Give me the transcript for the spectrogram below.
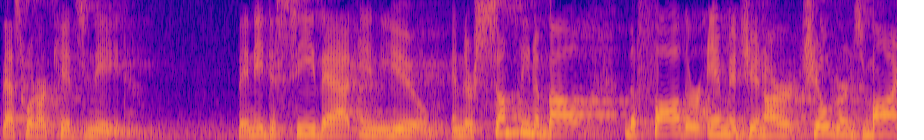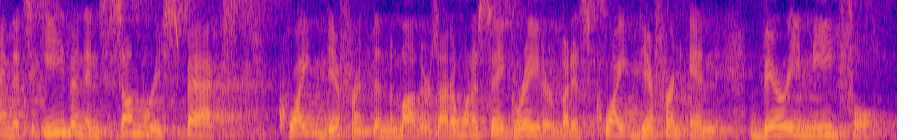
That's what our kids need. They need to see that in you. And there's something about the father image in our children's mind that's even in some respects quite different than the mothers. I don't want to say greater, but it's quite different and very needful.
